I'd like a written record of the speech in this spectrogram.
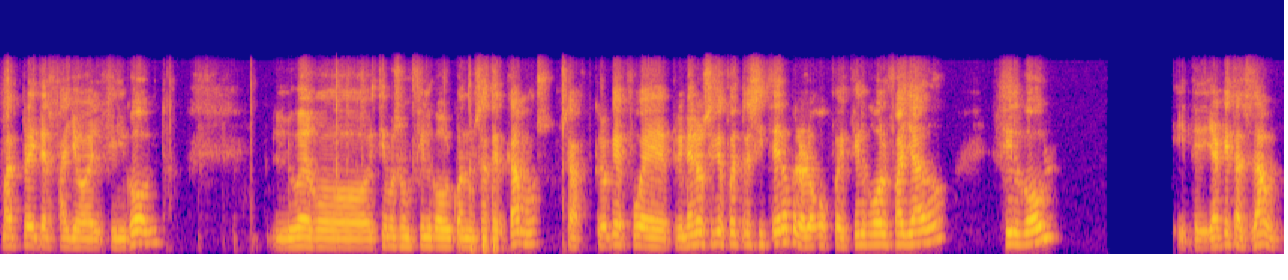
Matt Prater falló el field goal. Luego hicimos un field goal cuando nos acercamos. O sea, creo que fue, primero sí que fue 3 y 0, pero luego fue field goal fallado, field goal y te diría que touchdown.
